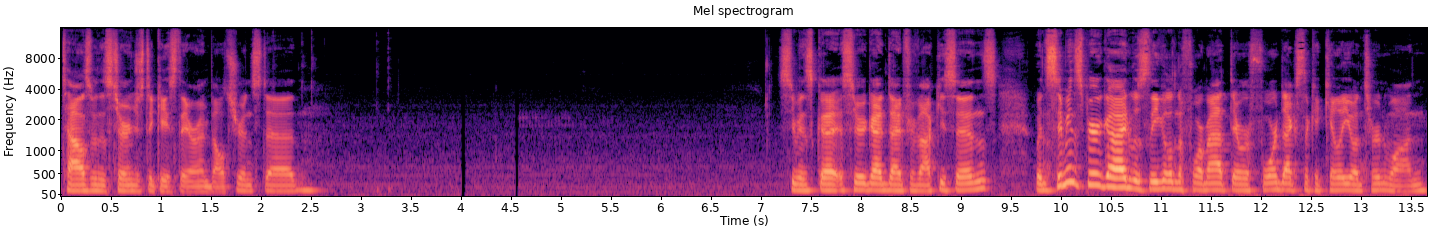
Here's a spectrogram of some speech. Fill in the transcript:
Talisman this turn just in case they are on Belcher instead. Simian Spirit Guide died for Valky Sins. When Simian Spirit Guide was legal in the format, there were four decks that could kill you on turn one.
